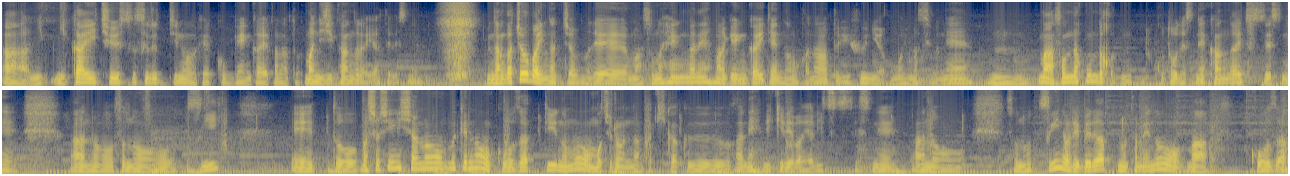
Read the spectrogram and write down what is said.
あ 2, 2回抽出するっていうのが結構限界かなと、まあ、2時間ぐらいやってですね。長丁場になっちゃうので、まあ、その辺がね、まあ、限界点なのかなというふうには思いますよね。うん、まあそんなこんなことをですね。考えつつですね。あのその次え、っと、まあ、初心者の向けの講座っていうのももちろんなんか企画がね、できればやりつつですね、あの、その次のレベルアップのための、まあ、講座、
